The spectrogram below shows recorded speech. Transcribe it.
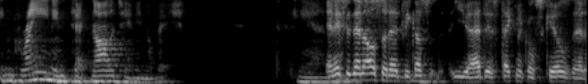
ingrained in technology and innovation. And, and is it then also that because you had these technical skills that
